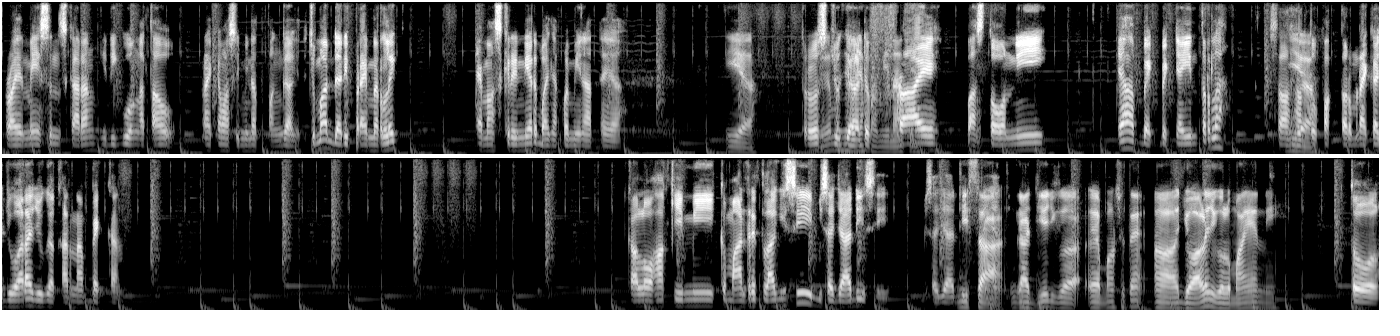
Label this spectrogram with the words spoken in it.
Ryan Mason sekarang, jadi gua nggak tahu mereka masih minat apa enggak gitu. Cuma dari Premier League emang Skriniar banyak peminatnya ya. Iya. Terus juga ada peminatnya. Fry, Bastoni, ya back-backnya Inter lah. Salah Iya. satu faktor mereka juara juga karena back kan. Kalau Hakimi ke Madrid lagi sih bisa jadi sih, bisa jadi. Bisa, gajinya juga ya maksudnya eh, jualnya juga lumayan nih. Betul.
